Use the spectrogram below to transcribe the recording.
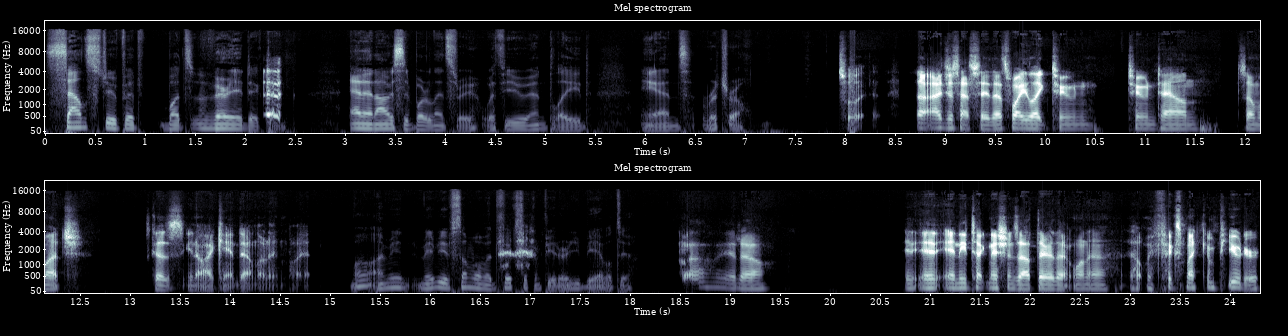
Sounds stupid, but it's very addicting. and then obviously Borderlands 3 with you and Blade and Retro. So uh, I just have to say that's why you like Toon Toontown so much. Because you know I can't download it and play it. Well, I mean, maybe if someone would fix the computer, you'd be able to. Well, you know, any technicians out there that want to help me fix my computer,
